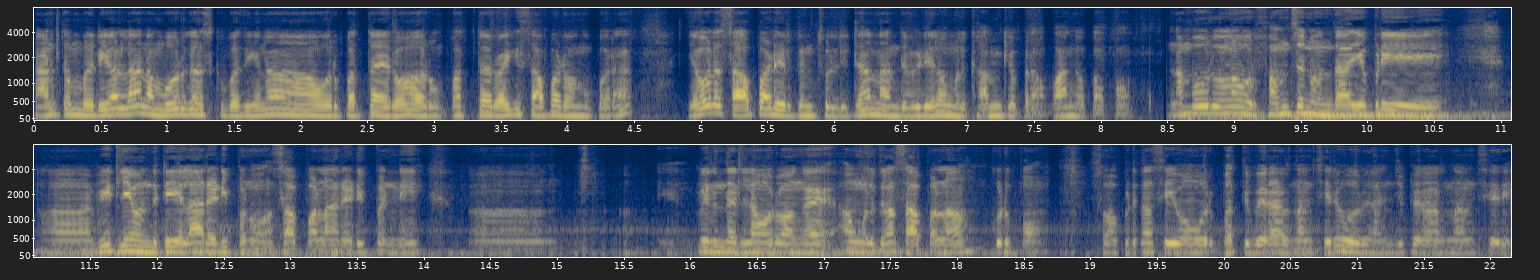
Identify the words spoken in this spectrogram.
நானூற்றம்பது ரியால்னா நம்ம ஊர் காசுக்கு பார்த்தீங்கன்னா ஒரு பத்தாயிரரூவா வரும். பத்தாயிரரூவாய்க்கு சாப்பாடு வாங்க போகிறேன் எவ்வளோ சாப்பாடு இருக்குன்னு சொல்லிட்டு நான் அந்த வீடியோவில் உங்களுக்கு காமிக்க போகிறேன் வாங்க பார்ப்போம் நம்ம ஊர்லலாம் ஒரு ஃபங்க்ஷன் வந்தால் எப்படி வீட்லேயே வந்துட்டு எல்லாம் ரெடி பண்ணுவோம். சாப்பாடெலாம் ரெடி பண்ணி விருந்தாளிலாம் வருவாங்க. அவங்களுக்குலாம் சாப்பாடெல்லாம் கொடுப்போம். ஸோ அப்படி தான் செய்வோம். ஒரு பத்து பேராக இருந்தாலும் சரி ஒரு அஞ்சு பேராக இருந்தாலும் சரி.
